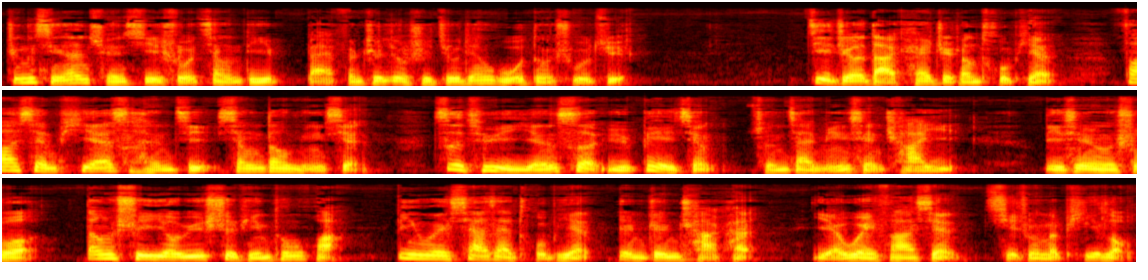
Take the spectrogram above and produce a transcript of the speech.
征信安全系数降低百分之六十九点五等数据。记者打开这张图片，发现 P.S 痕迹相当明显，字体与颜色与背景存在明显差异。李先生说，当时由于视频通话，并未下载图片认真查看，也未发现其中的纰漏。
